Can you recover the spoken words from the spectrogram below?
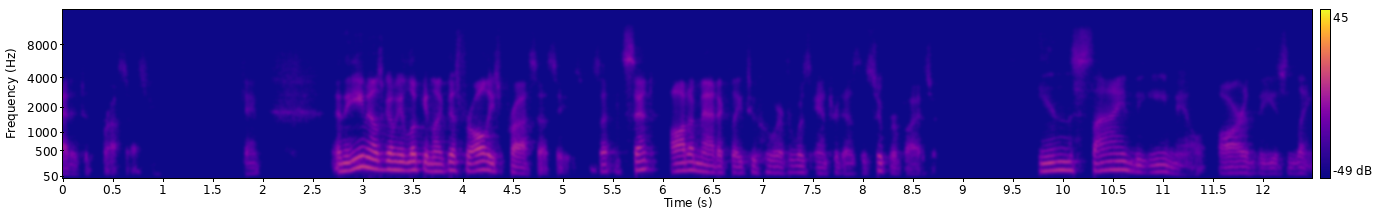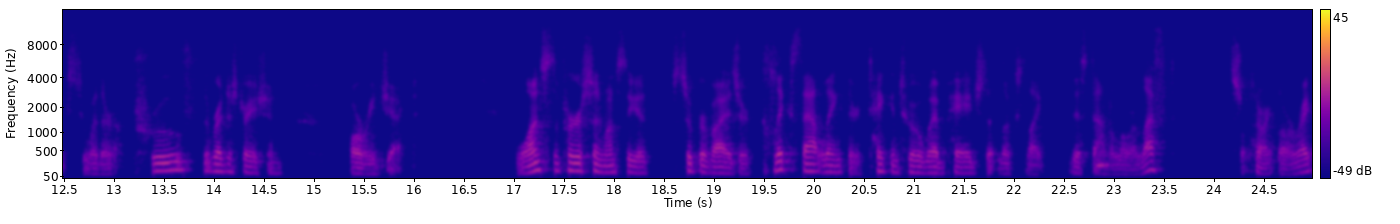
added to the process. Okay. And the email is going to be looking like this for all these processes. It's sent automatically to whoever was entered as the supervisor. Inside the email are these links to whether approve the registration or reject. Once the person, once the supervisor clicks that link, they're taken to a web page that looks like this down the lower left, sorry, lower right,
